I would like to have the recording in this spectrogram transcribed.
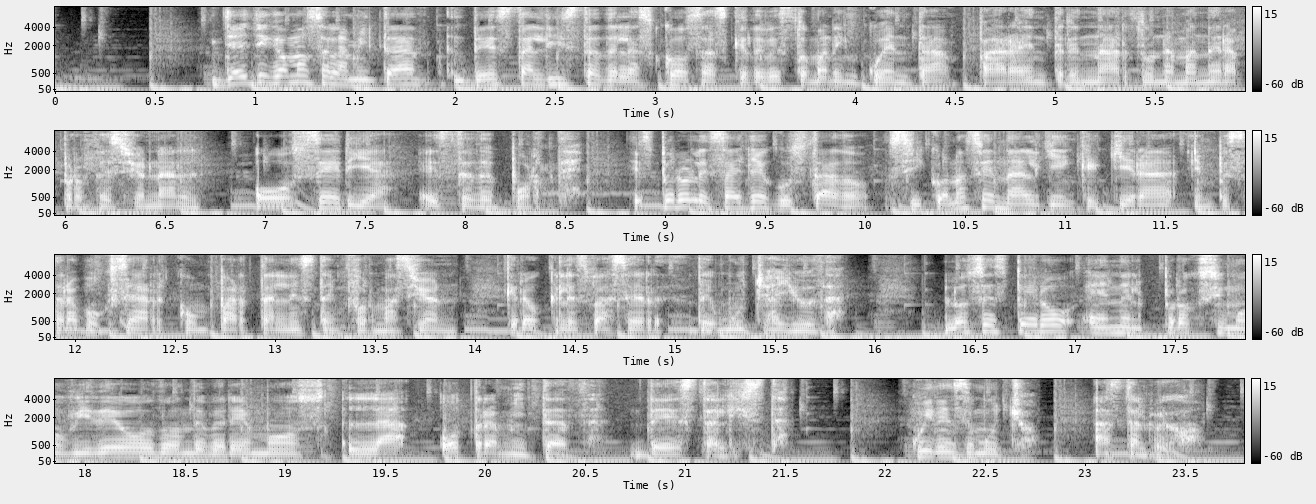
Ya llegamos a la mitad de esta lista de las cosas que debes tomar en cuenta para entrenar de una manera profesional o seria este deporte. Espero les haya gustado. Si conocen a alguien que quiera empezar a boxear, compartan esta información. Creo que les va a ser de mucha ayuda. Los espero en el próximo video donde veremos la otra mitad de esta lista. Cuídense mucho. Hasta luego.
